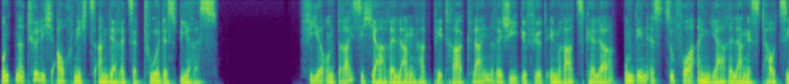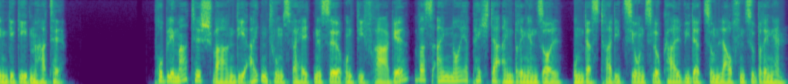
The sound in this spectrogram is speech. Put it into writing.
Und natürlich auch nichts an der Rezeptur des Bieres. 34 Jahre lang hat Petra Klein Regie geführt im Ratskeller, um den es zuvor ein jahrelanges Tauziehen gegeben hatte. Problematisch waren die Eigentumsverhältnisse und die Frage, was ein neuer Pächter einbringen soll, um das Traditionslokal wieder zum Laufen zu bringen.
